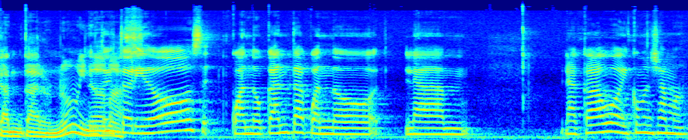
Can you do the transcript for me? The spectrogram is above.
cantaron, ¿no? Y nada Toy más. Story 2, cuando canta, cuando la, la cowboy, ¿cómo se llama?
